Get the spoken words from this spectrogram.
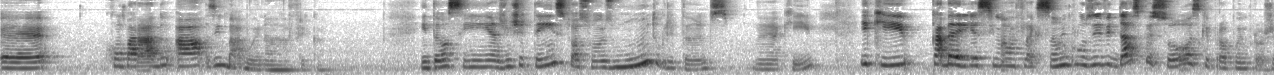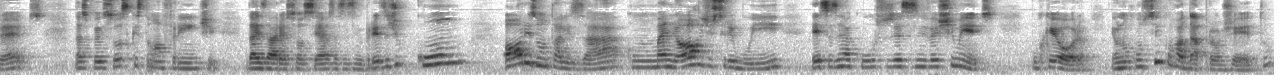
é, comparado a Zimbábue na África. Então, assim, a gente tem situações muito gritantes né, aqui e que caberia sim uma reflexão, inclusive das pessoas que propõem projetos, das pessoas que estão à frente das áreas sociais dessas empresas, de como horizontalizar, como melhor distribuir esses recursos e esses investimentos. Porque, ora, eu não consigo rodar projeto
